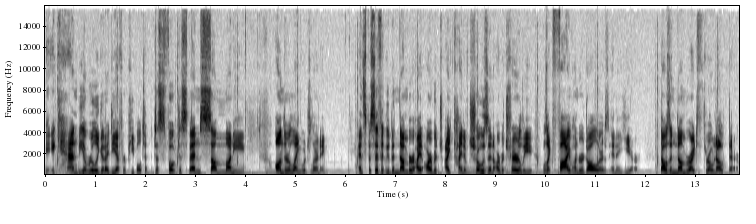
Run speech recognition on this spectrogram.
It, it can be a really good idea for people to to, to spend some money on their language learning." And specifically, the number I arbit I kind of chosen arbitrarily was like $500 in a year. That was a number I'd thrown out there.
